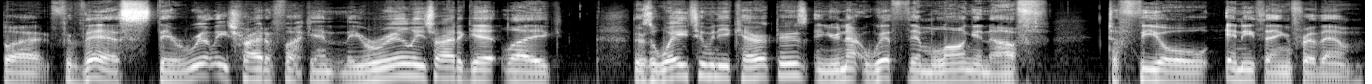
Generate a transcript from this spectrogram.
But for this, they really try to fucking, they really try to get like, there's way too many characters and you're not with them long enough to feel anything for them.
